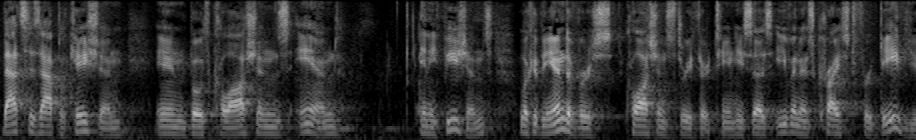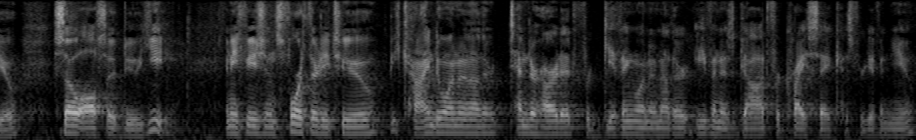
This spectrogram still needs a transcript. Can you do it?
that's his application in both Colossians and in Ephesians. Look at the end of verse Colossians 3:13. He says, "Even as Christ forgave you, so also do ye. In Ephesians 4:32, be kind to one another, tenderhearted, forgiving one another, even as God for Christ's sake has forgiven you.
